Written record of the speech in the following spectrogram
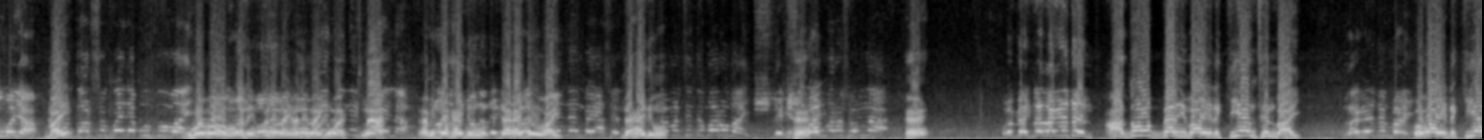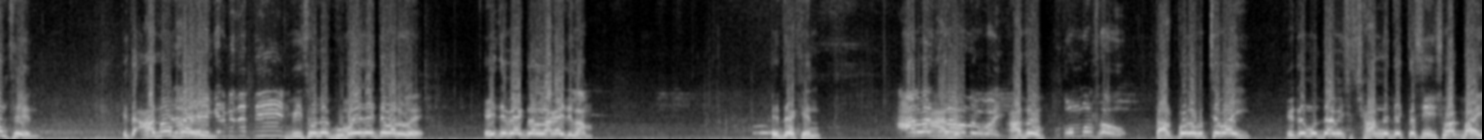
ঘুমাইয়া। ভাই? দর্শক ভাইরা বুঝব ভাই। ঘুমাবো অলি অলি ভাই অলি ভাই ঘুমা না আমি দেখাই দেবো দেখাই দেবো ভাই। দেখাই দেবো। আমার চাইতে বড় ভাই। দেখে হ্যাঁ? ভাই বড় শোন না। হ্যাঁ? ওই ব্যাগটা লাগিয়ে দেন। আদব গাড়ি ভাই এটা কি আনছেন ভাই? লাগিয়ে দেন ভাই। ও ভাই এটা কি আনছেন? এটা আদব গাড়ি। একের ভিতরে তিন। পিছনে ঘুমাই যাইতে পারবে। এই যে ব্যাগটা লাগাই দিলাম। এই দেখেন। আদব হবে ভাই। আদব। কম্বল সহ। তারপরে হচ্ছে ভাই এটার মধ্যে আমি সামনে দেখতেছি সোহাগ ভাই।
